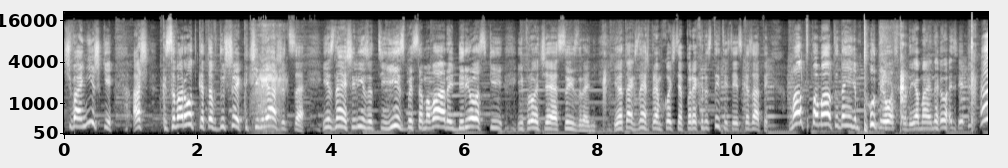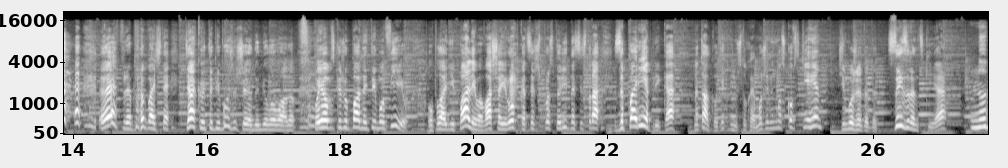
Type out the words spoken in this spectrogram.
чванішки, аж косоворотка-то в душе кочевряжется. І знаєш, і лізуть ті ізби, самовари, березки і прочая сизрань. І отак, знаєш, прям хочеться перехреститися і сказати: Малт помалт доїдемо. Пути, господи, я маю на увазі. Е, пробачте, дякую тобі, Боже, що я не Мілованов. Бо я вам скажу, пане Тимофію, у плані паліва, ваша Іробка це ж просто рідна сестра Запорєбріка. Наталка, от як ти думаєш, слухай, може він московський агент? Чи може этот, Сизранський, а? Ну,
